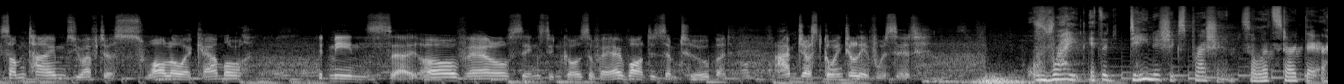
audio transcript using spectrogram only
sometimes you have to swallow a camel. It means, uh, oh, well, things didn't go the way I wanted them to, but I'm just going to live with it. Right, it's a Danish expression. So let's start there.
